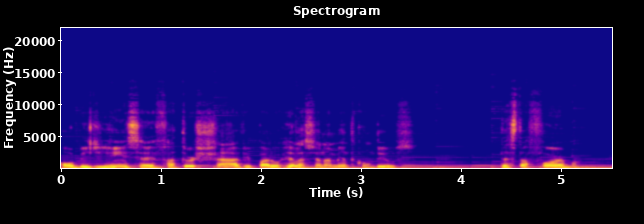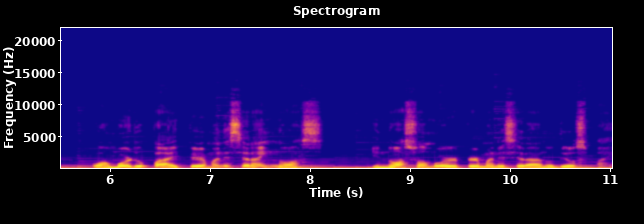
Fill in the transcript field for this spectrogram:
A obediência é fator chave para o relacionamento com Deus. Desta forma, o amor do Pai permanecerá em nós e nosso amor permanecerá no Deus Pai.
